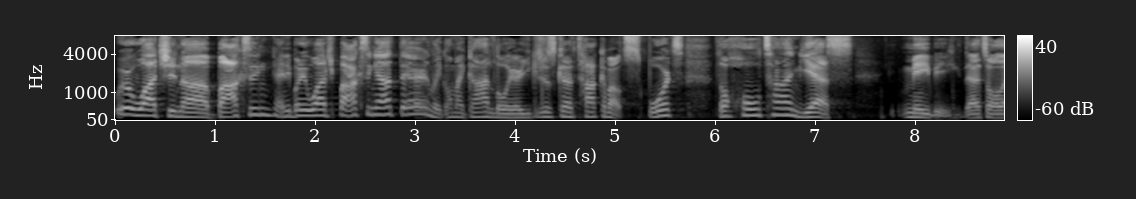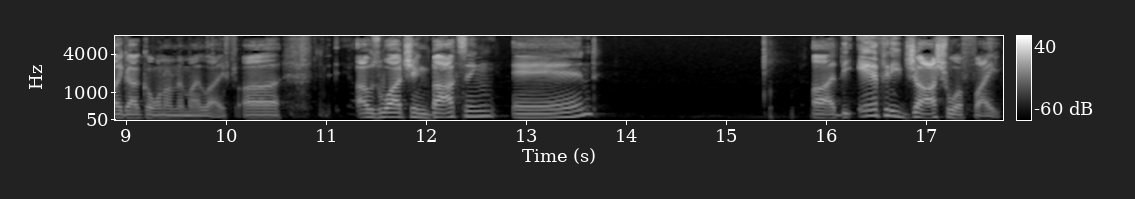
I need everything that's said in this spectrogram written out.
We were watching uh, boxing. Anybody watch boxing out there? Like, oh my God, Lloyd, you just gonna talk about sports the whole time? Yes, maybe. That's all I got going on in my life. Uh, I was watching boxing and uh, the Anthony Joshua fight.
